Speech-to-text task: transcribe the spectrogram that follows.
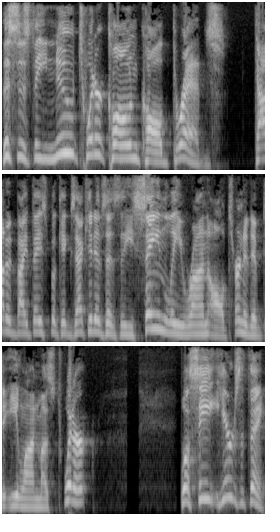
This is the new Twitter clone called Threads, touted by Facebook executives as the sanely run alternative to Elon Musk's Twitter. Well, see, here's the thing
